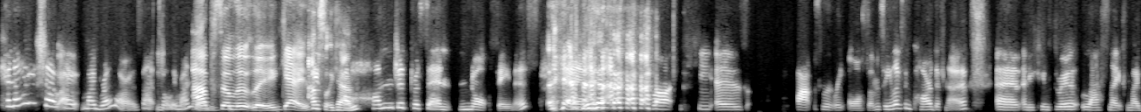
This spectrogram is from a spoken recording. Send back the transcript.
Can I shout out my brother? Is that totally random? Absolutely. Yes. Absolutely A can. hundred percent not famous. but he is absolutely awesome. So he lives in Cardiff now, um, and he came through last night for my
